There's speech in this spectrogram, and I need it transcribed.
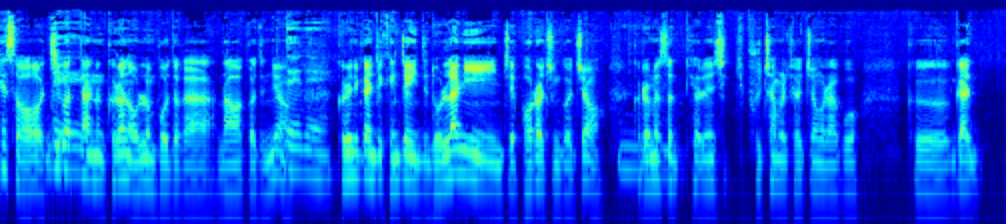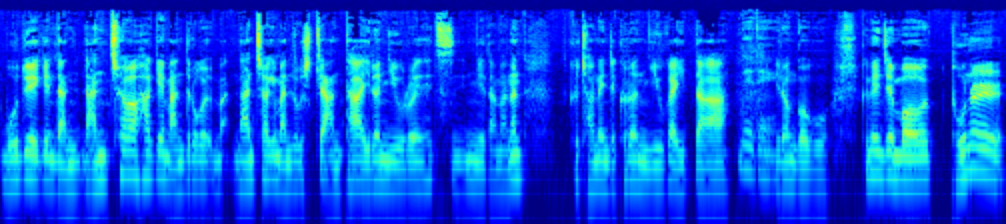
해서 네. 찍었다는 네. 그런 언론 보도가 나왔거든요. 네네. 네. 그러니까 이제 굉장히 이제 논란이 이제 벌어진 거죠. 음. 그러면서 결혼식 불참을 결정을 하고 그 그러니까 모두에게 난, 난처하게 만들고 난처하게 만들고 싶지 않다 이런 이유로 했습니다마는 그 전에 이제 그런 이유가 있다 네네. 이런 거고 근데 이제 뭐 돈을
